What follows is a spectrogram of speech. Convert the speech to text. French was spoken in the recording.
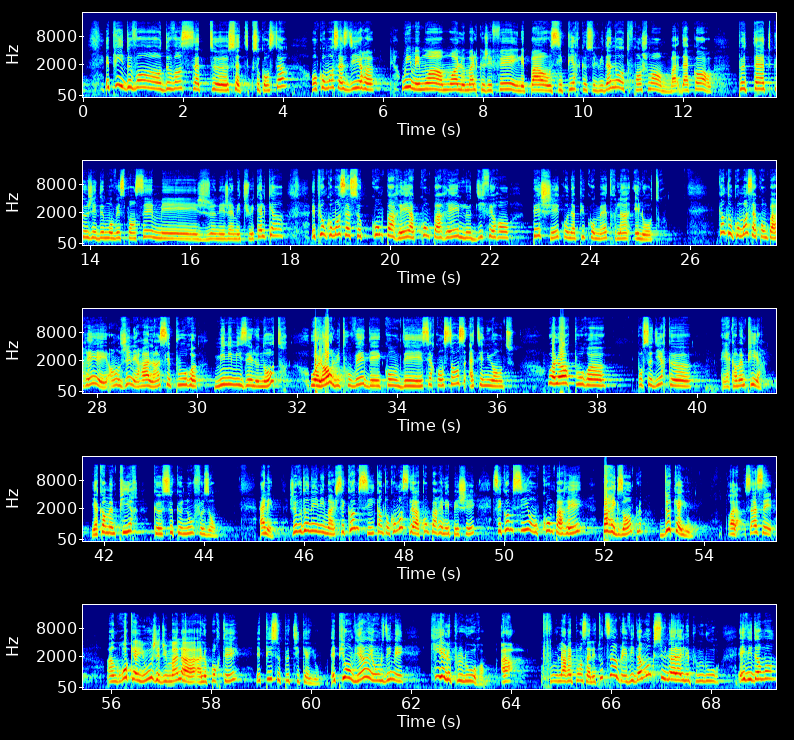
Et puis devant, devant euh, ce constat, on commence à se dire, euh, oui, mais moi, moi, le mal que j'ai fait, il n'est pas aussi pire que celui d'un autre. Franchement, bah, d'accord, peut-être que j'ai de mauvaises pensées, mais je n'ai jamais tué quelqu'un. Et puis on commence à se comparer, à comparer le différents péchés qu'on a pu commettre l'un et l'autre. Quand on commence à comparer, en général, hein, c'est pour minimiser le nôtre, ou alors lui trouver des, circonstances atténuantes, ou alors pour, euh, pour se dire qu'il y a quand même pire, il y a quand même pire que ce que nous faisons. Allez, je vais vous donner une image. C'est comme si, quand on commence à comparer les péchés, c'est comme si on comparait, par exemple, deux cailloux. Voilà, ça c'est un gros caillou, j'ai du mal à le porter et puis ce petit caillou. Et puis on vient et on se dit, mais qui est le plus lourd? Alors, la réponse, elle est toute simple. Évidemment que celui-là, là, il est plus lourd. Évidemment.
